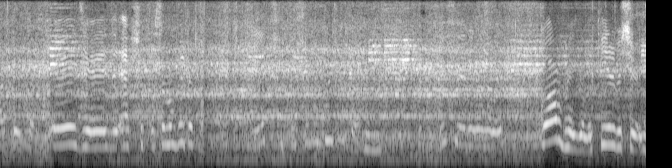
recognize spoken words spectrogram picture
আর কই থাকে এই যে এই যে একশো পঁচানব্বই টাকা একশো পঁচানব্বই টাকা বেশি হয়ে গেল না ভাই কম হয়ে এর বেশি হয়ে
